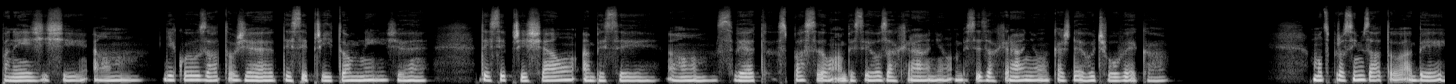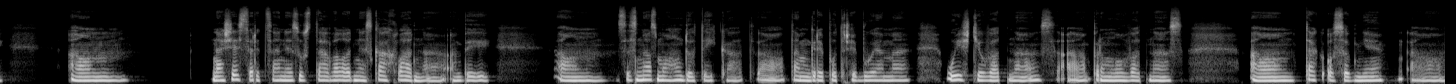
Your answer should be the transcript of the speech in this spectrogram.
Pane Ježíši, děkuji za to, že ty jsi přítomný, že ty jsi přišel, aby si svět spasil, aby si ho zachránil, aby si zachránil každého člověka. Moc prosím za to, aby um, naše srdce nezůstávala dneska chladná, aby um, se z nás mohl dotýkat a tam, kde potřebujeme ujišťovat nás a promlouvat nás um, tak osobně, uh,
